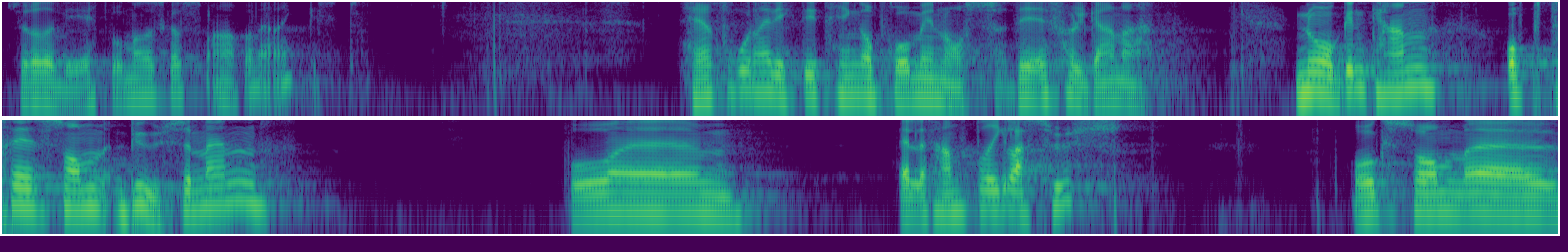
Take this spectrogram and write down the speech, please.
så dere vet hvordan dere skal svare hver enkelt. Her tror jeg en viktig ting å påminne oss. Det er følgende. Noen kan opptre som busemenn og eh, elefanter i glasshus og som, eh,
